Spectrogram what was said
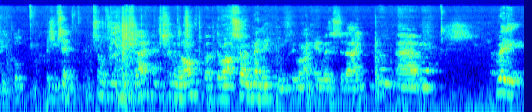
people. As you said, some of them today, thanks for coming along, but there are so many who aren't here with us today. Um, really,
